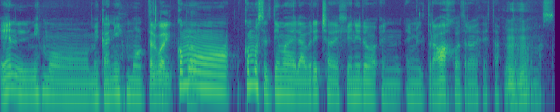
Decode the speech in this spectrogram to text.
en el mismo mecanismo. Tal cual, ¿Cómo, cómo es el tema de la brecha de género en, en el trabajo a través de estas plataformas?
